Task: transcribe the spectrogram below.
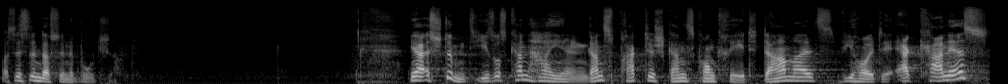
Was ist denn das für eine Botschaft? Ja, es stimmt, Jesus kann heilen, ganz praktisch, ganz konkret, damals wie heute. Er kann es,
